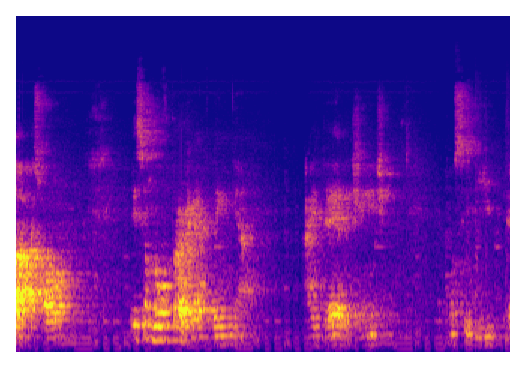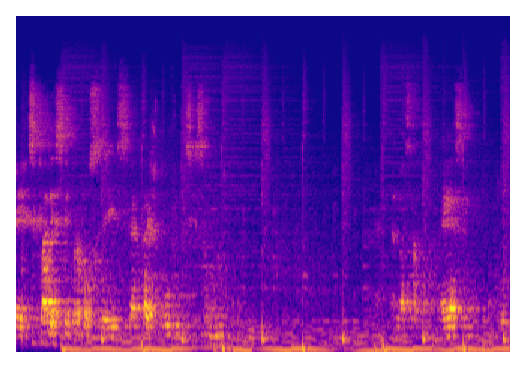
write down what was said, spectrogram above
Olá pessoal, esse é um novo projeto da MMA. A ideia da gente é conseguir é, esclarecer para vocês certas dúvidas que são muito comuns. Elas acontecem com todo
